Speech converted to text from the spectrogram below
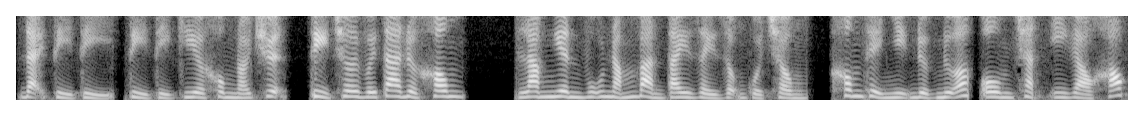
Đại tỷ tỷ, tỷ tỷ kia không nói chuyện, tỷ chơi với ta được không? Lam Nghiên Vũ nắm bàn tay dày rộng của chồng, không thể nhịn được nữa, ôm chặt y gào khóc.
